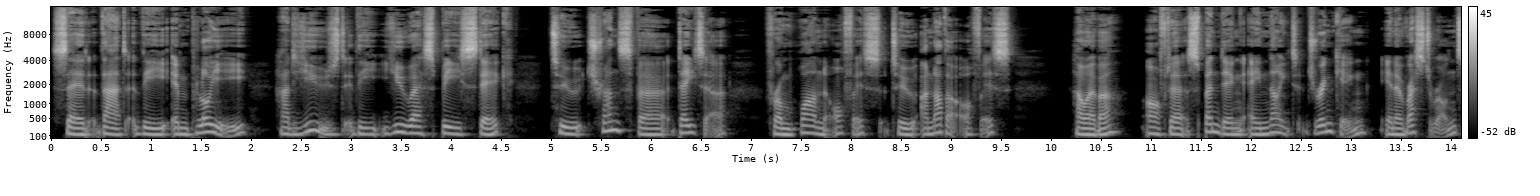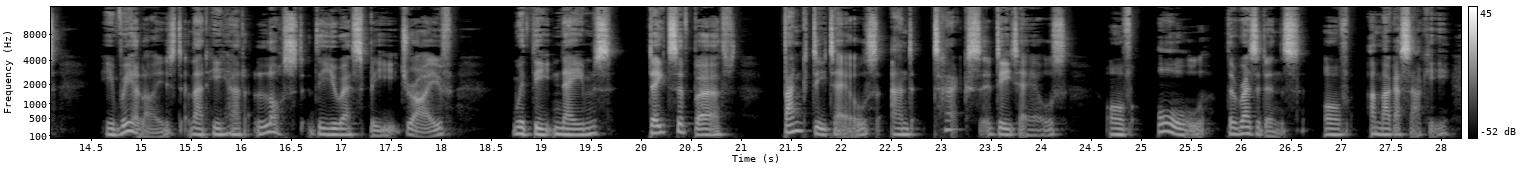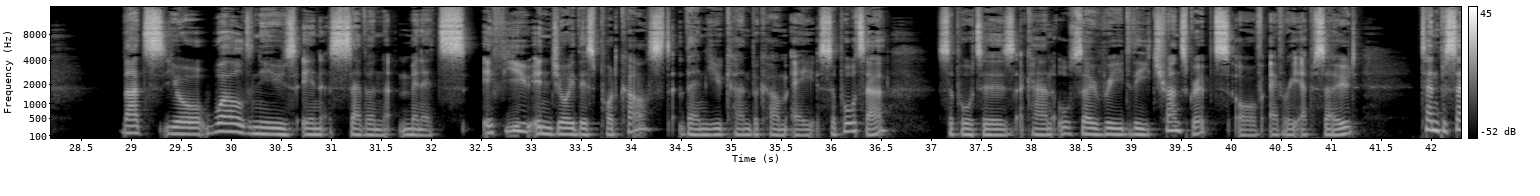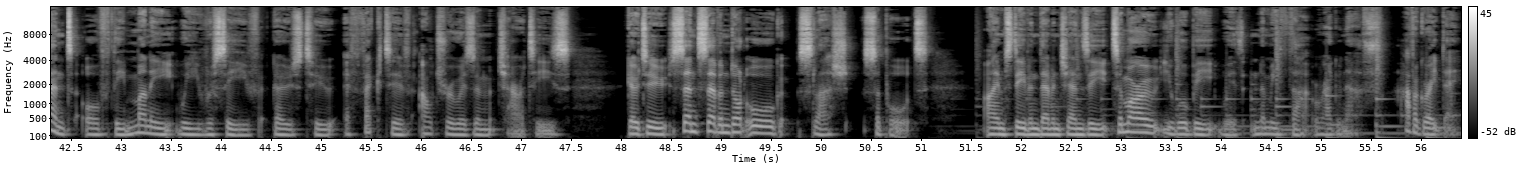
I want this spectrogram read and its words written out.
said that the employee had used the USB stick to transfer data from one office to another office. However, after spending a night drinking in a restaurant, he realized that he had lost the USB drive with the names, dates of birth, bank details, and tax details of all the residents of Amagasaki. That's your world news in seven minutes. If you enjoy this podcast, then you can become a supporter. Supporters can also read the transcripts of every episode. 10% of the money we receive goes to effective altruism charities. Go to send7.org slash support. I'm Stephen DeVincenzi. Tomorrow you will be with Namitha Raghunath. Have a great day.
